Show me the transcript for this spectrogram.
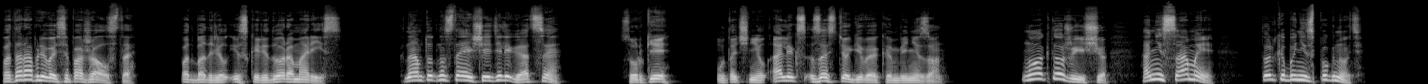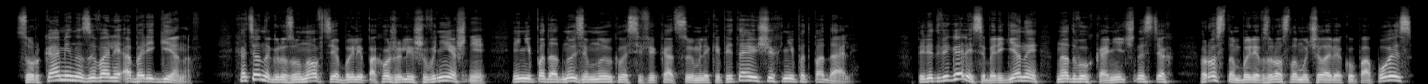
«Поторапливайся, пожалуйста», — подбодрил из коридора Марис. «К нам тут настоящая делегация». «Сурки», — уточнил Алекс, застегивая комбинезон. Ну а кто же еще? Они самые, только бы не спугнуть. Сурками называли аборигенов, хотя на грызунов те были похожи лишь внешне и ни под одну земную классификацию млекопитающих не подпадали. Передвигались аборигены на двух конечностях, ростом были взрослому человеку по пояс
